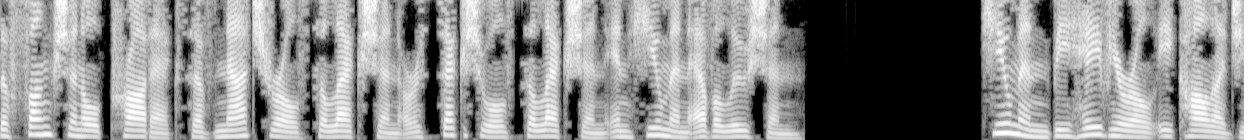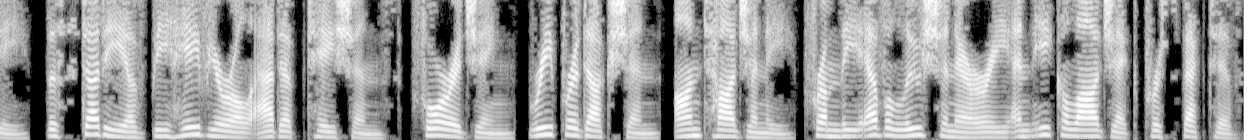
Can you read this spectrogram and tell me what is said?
the functional products of natural selection or sexual selection in human evolution. Human behavioral ecology, the study of behavioral adaptations foraging, reproduction, ontogeny from the evolutionary and ecologic perspectives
